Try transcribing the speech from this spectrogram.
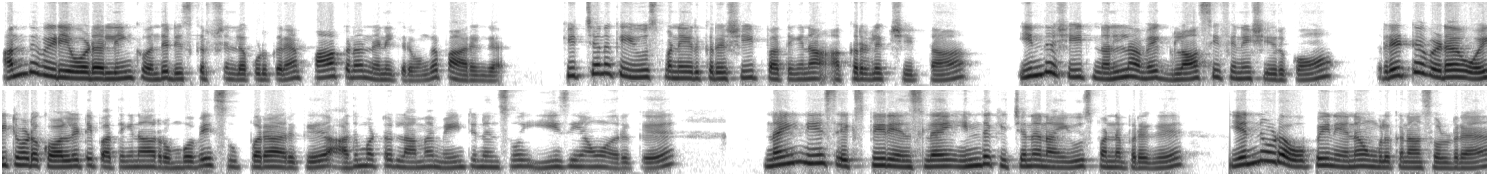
அந்த வீடியோவோட லிங்க் வந்து டிஸ்கிரிப்ஷனில் கொடுக்குறேன். பார்க்கணும்னு நினைக்கிறவங்க பாருங்கள் கிச்சனுக்கு யூஸ் பண்ணியிருக்கிற ஷீட் பார்த்தீங்கன்னா, அக்ரலிக் ஷீட் தான். இந்த ஷீட் நல்லாவே கிளாசி ஃபினிஷ் இருக்கும். ரெட்டை விட ஒயிட்டோட குவாலிட்டி பார்த்தீங்கன்னா, ரொம்பவே சூப்பராக இருக்குது அது மட்டும் இல்லாமல் மெயின்டெனன்ஸும் ஈஸியாகவும் இருக்குது நைன் இயர்ஸ் எக்ஸ்பீரியன்ஸில் இந்த கிச்சனை நான் யூஸ் பண்ண பிறகு, என்னோட ஒப்பீனியனை உங்களுக்கு நான் சொல்கிறேன்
